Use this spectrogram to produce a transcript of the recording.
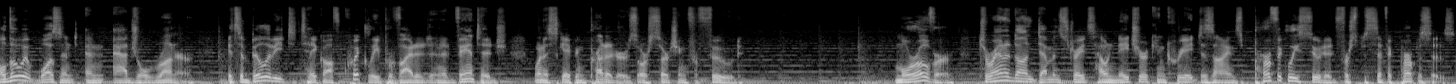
Although it wasn't an agile runner, its ability to take off quickly provided an advantage when escaping predators or searching for food. Moreover, Pteranodon demonstrates how nature can create designs perfectly suited for specific purposes.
